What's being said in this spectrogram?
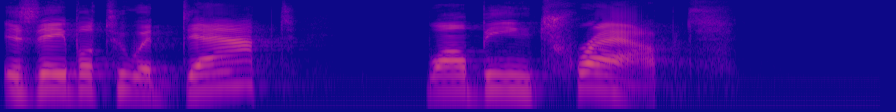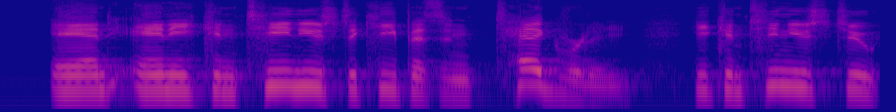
is able to adapt while being trapped, and, and he continues to keep his integrity. He continues to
